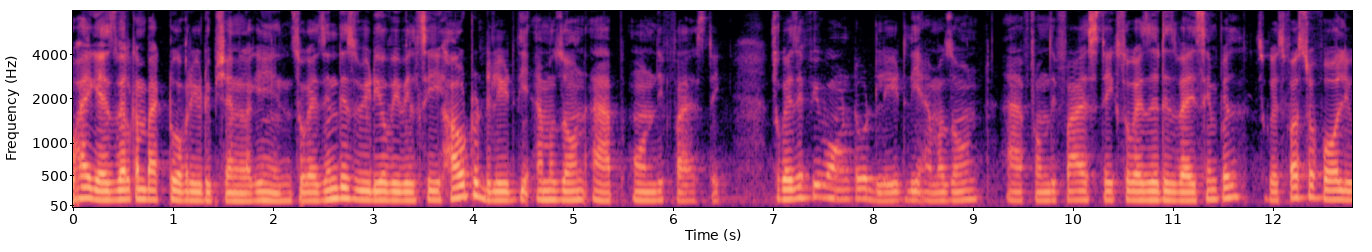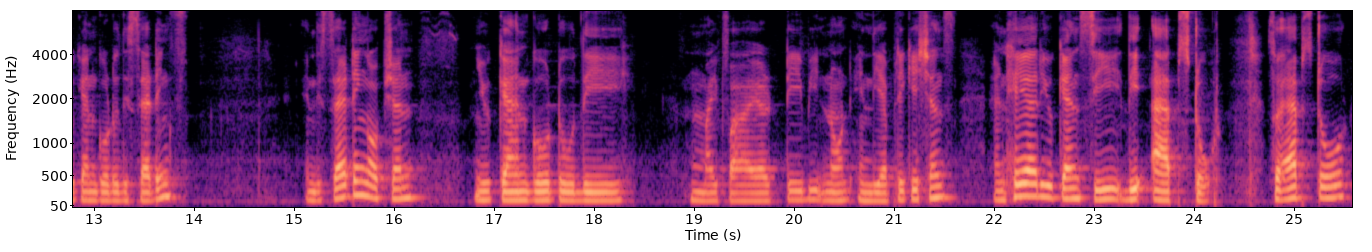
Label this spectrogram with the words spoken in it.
hi guys welcome back to our youtube channel again. So guys in this video we will see how to delete the amazon app on the fire stick. So guys if you want to delete the amazon app from the fire stick so guys it is very simple. So guys first of all you can go to the settings. In the setting option you can go to the my fire tv not in the applications. And here you can see the app store. So app store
